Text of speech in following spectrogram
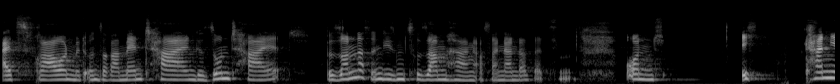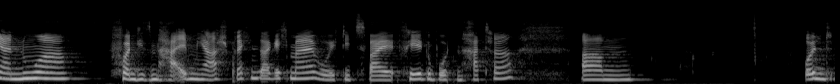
als Frauen mit unserer mentalen Gesundheit besonders in diesem Zusammenhang auseinandersetzen. Und ich kann ja nur von diesem halben Jahr sprechen, sage ich mal, wo ich die zwei Fehlgeburten hatte. Ähm, und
